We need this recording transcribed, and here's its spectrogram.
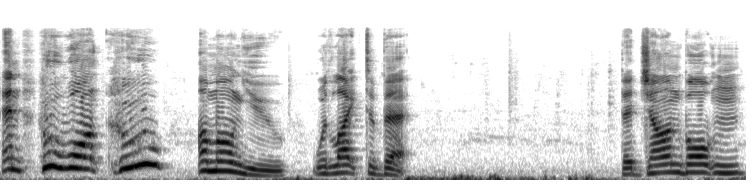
And who want who among you would like to bet that John Bolton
